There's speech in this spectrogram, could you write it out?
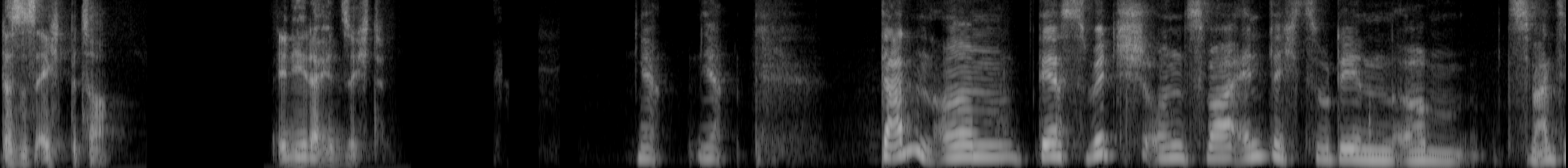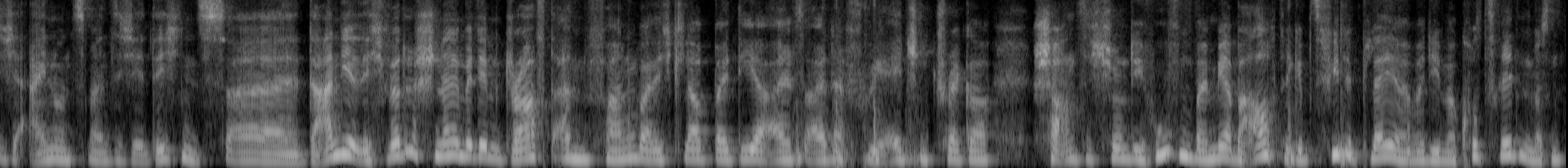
das ist echt bitter. In jeder Hinsicht. Ja, ja. Dann ähm, der Switch und zwar endlich zu den ähm, 2021 Editions. Äh, Daniel, ich würde schnell mit dem Draft anfangen, weil ich glaube, bei dir als alter Free Agent Tracker scharen sich schon die Hufen, bei mir aber auch. Da gibt es viele Player, über die wir kurz reden müssen.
